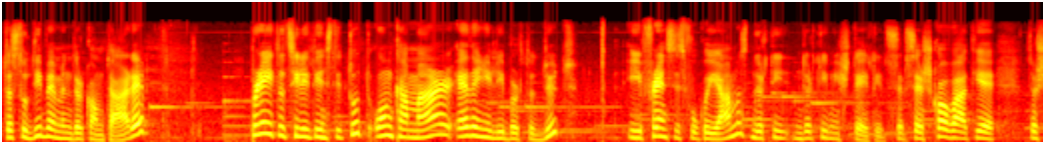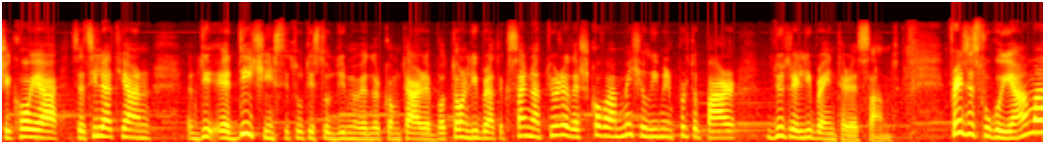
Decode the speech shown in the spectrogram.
të studimeve ndërkombëtare, prej të cilit institut unë kam marrë edhe një libër të dytë, i Francis Fukuyamës, Ndërtimi i Shtetit, sepse shkova atje të shikoja se cilat janë, e di që Instituti i Studimeve Ndërkombëtare boton libra të kësaj natyre dhe shkova me qëllimin për të parë 2-3 libra interesantë. Francis Fukuyama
